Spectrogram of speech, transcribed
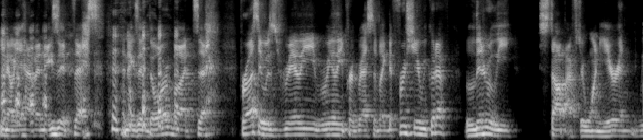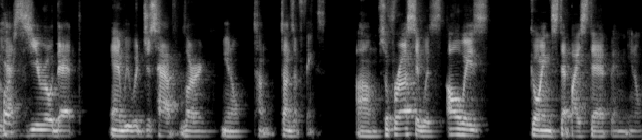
you know, you have an exit test, an exit door. But uh, for us, it was really really progressive. Like the first year, we could have literally stopped after one year, and we had zero debt, and we would just have learned, you know, ton, tons of things. Um, so for us, it was always going step by step, and you know,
